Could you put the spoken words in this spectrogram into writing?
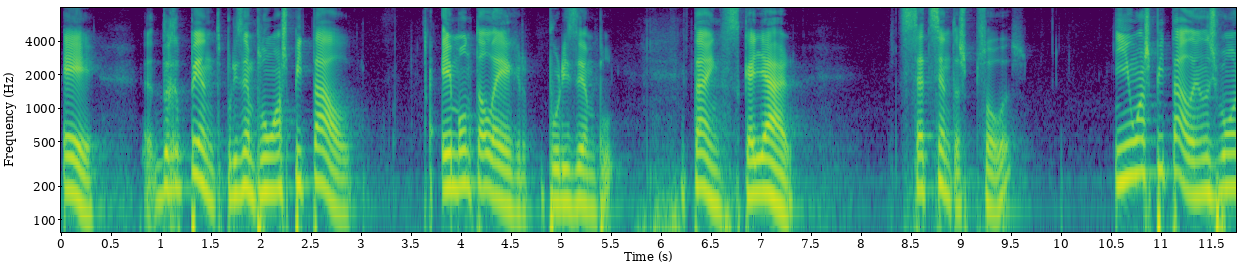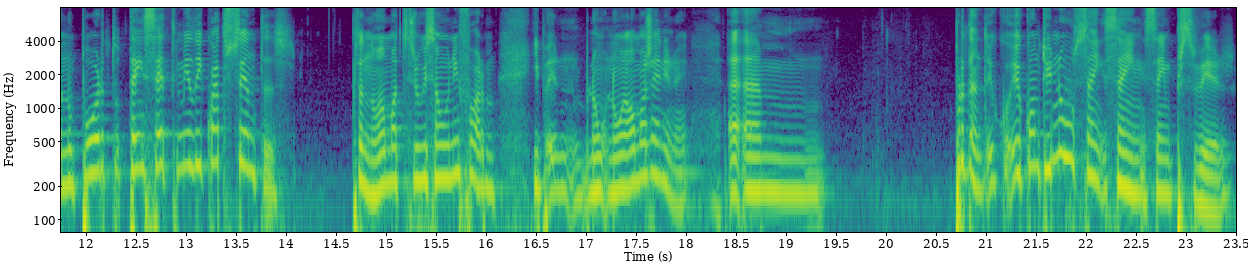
É, de repente, por exemplo, um hospital em Montalegre, por exemplo, tem se calhar 700 pessoas e um hospital em Lisboa, no Porto, tem 7400. Portanto, não é uma distribuição uniforme. E não, não é homogéneo, não é? Uh, ah, um, portanto, eu, eu continuo sem, sem, sem perceber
